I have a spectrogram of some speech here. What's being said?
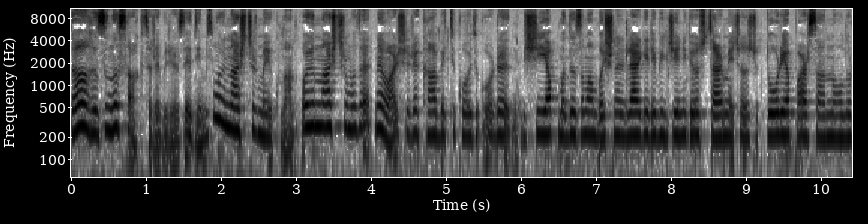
daha hızlı nasıl aktarabiliriz dediğimiz oyunlaştırmayı kullandık. Oyunlaştırmada ne var? İşte rekabeti koyduk. Orada bir şey yapmadığı zaman başına neler gelebileceğini göstermeye çalıştık. Doğru yaparsan ne olur?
